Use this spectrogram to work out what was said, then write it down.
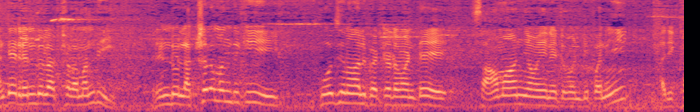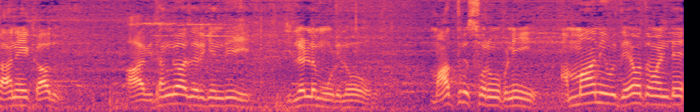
అంటే రెండు లక్షల మంది రెండు లక్షల మందికి భోజనాలు పెట్టడం అంటే సామాన్యమైనటువంటి పని అది కానే కాదు. ఆ విధంగా జరిగింది జిల్లెళ్ళమూడిలో మాతృస్వరూపిణి అమ్మా నీవు దేవత అంటే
